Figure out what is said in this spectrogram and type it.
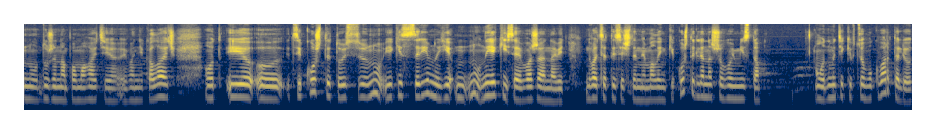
ну, дуже нам допомагають Іван Ніколаївич. От, і е, ці кошти, тобто, ну, якісь все рівно є, ну, не якісь, я вважаю навіть 20 тисяч це не маленькі кошти для нашого міста. От ми тільки в цьому кварталі,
